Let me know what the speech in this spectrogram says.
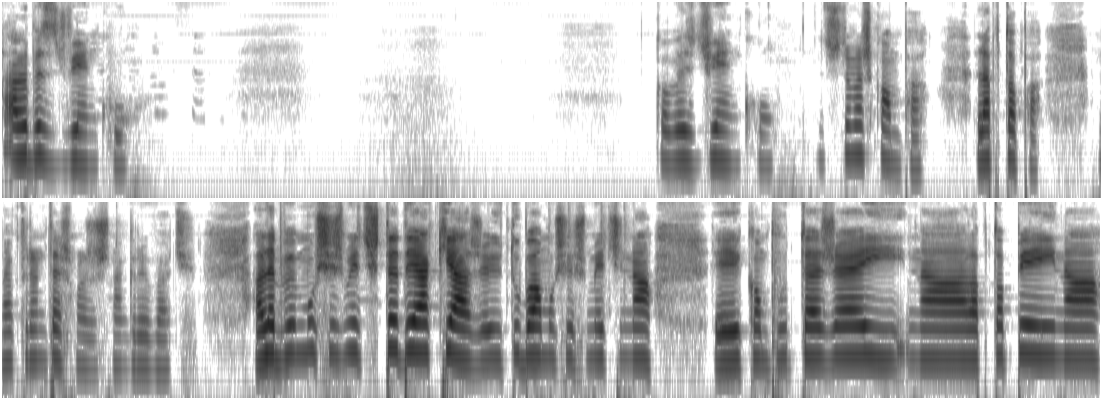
Ale bez dźwięku. Tylko bez dźwięku. Znaczy ty masz kompa, laptopa, na którym też możesz nagrywać. Ale by, musisz mieć wtedy jak ja, że YouTube'a musisz mieć na y, komputerze i na laptopie i na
